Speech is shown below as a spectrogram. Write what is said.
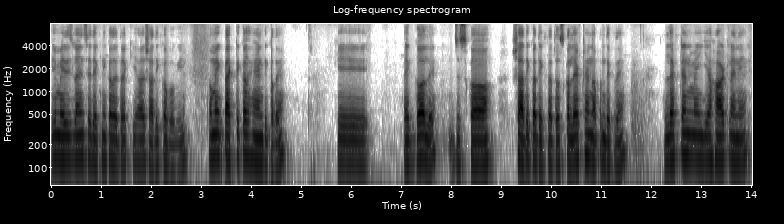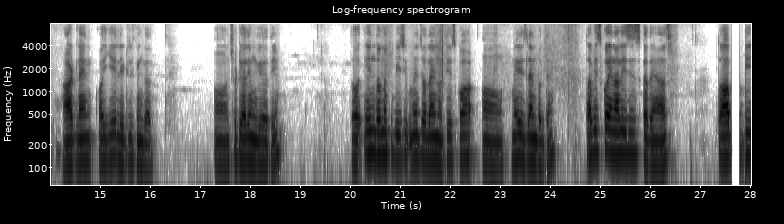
ये मैरिज लाइन से देखने का रहता है कि यार शादी कब होगी तो हमें एक प्रैक्टिकल हैंड दिखा दें कि एक गर्ल है जिसका शादी का दिखता है तो उसका लेफ़्ट हैंड अपन देख रहे हैं लेफ़्ट हैंड में ये हार्ट लाइन है हार्ड लाइन और ये लिटिल फिंगर छोटी वाली उंगली होती है। तो इन दोनों के बीच में जो लाइन होती है, इसको मेरिज लाइन बोलते हैं। तो अब इसको एनालिसिस कर रहे हैं आज। तो आप भी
